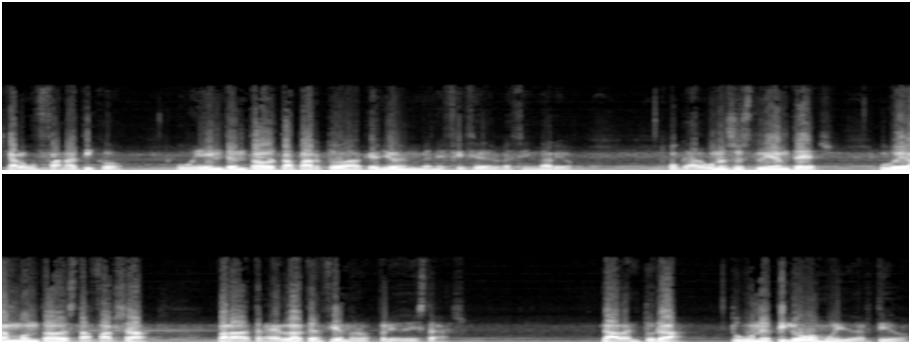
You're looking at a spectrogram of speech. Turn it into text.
que algún fanático hubiera intentado tapar todo aquello en beneficio del vecindario, o que algunos estudiantes hubieran montado esta farsa para atraer la atención de los periodistas. La aventura tuvo un epílogo muy divertido,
